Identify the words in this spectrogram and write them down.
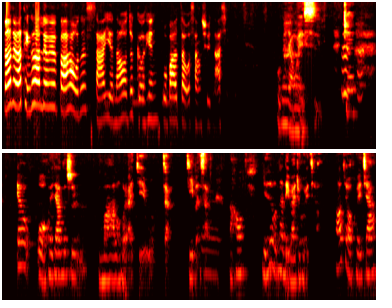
然后结果停课到六月八号，我真的傻眼，然后就隔天我爸就载我上去拿行李，我跟你讲，我也是，就因为我回家就是我妈他们会来接我，这样基本上，嗯然后也是我那礼拜就回家，然后结果回家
